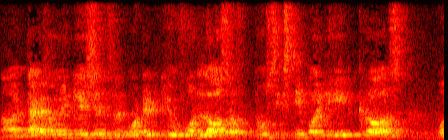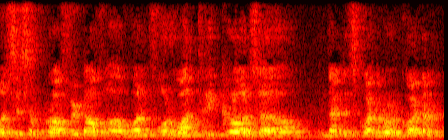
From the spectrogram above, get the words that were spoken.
Uh, Tata Communications reported Q4 loss of 260.8 crores versus a profit of uh, 1413 crores, uh, that is quarter on quarter.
